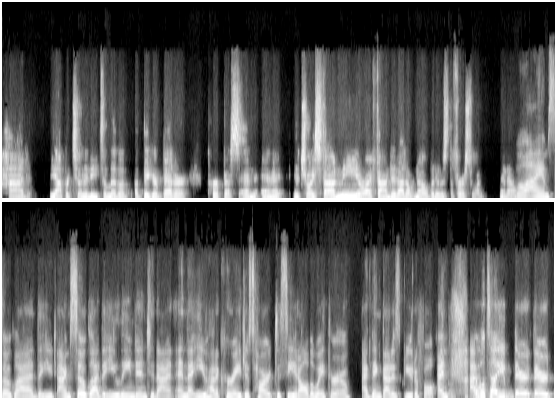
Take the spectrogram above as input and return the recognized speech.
had the opportunity to live a, a bigger, better purpose. And and it, the choice found me, or I found it. I don't know, but it was the first one. You know. Well, I am so glad that you. I'm so glad that you leaned into that and that you had a courageous heart to see it all the way through. I think that is beautiful. And I will tell you, there there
